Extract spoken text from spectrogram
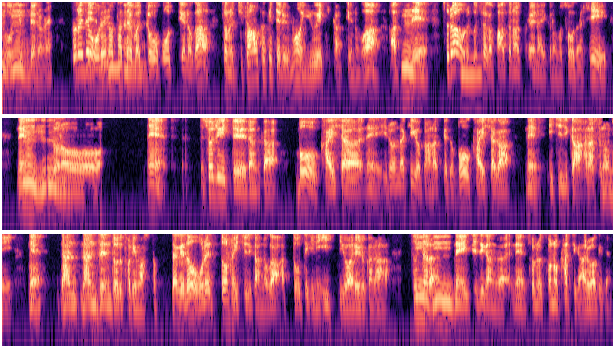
投資してるのね。それで俺の例えば情報っていうのが、その時間をかけてるよりも有益かっていうのがあって、うん。それは俺うちらがパーソナルトレーナー行くのもそうだし、ね、その、ね、正直言ってなんか、某会社ね、いろんな企業と話すけど、某会社がね、1時間話すのにね、何、何千ドル取りますと。だけど、俺との1時間のが圧倒的にいいって言われるから、そしたらね、うんうん。1時間がね、その、その価値があるわけじゃん。っ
